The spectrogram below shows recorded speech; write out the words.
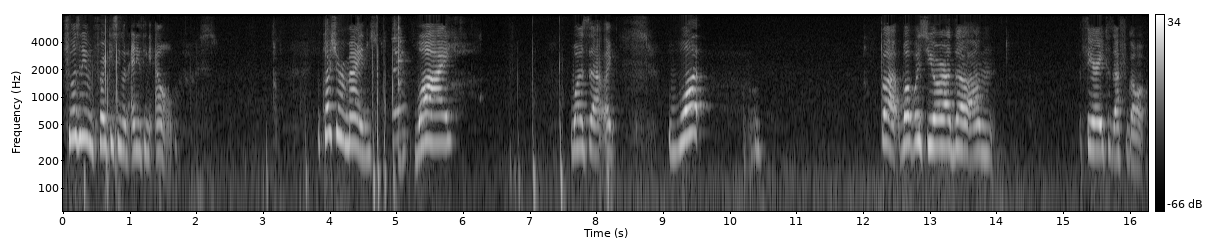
she wasn't even focusing on anything else. The question remains, why was that like what but what was your other um theory because I forgot.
